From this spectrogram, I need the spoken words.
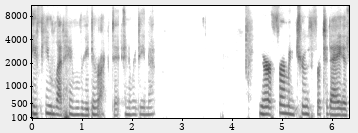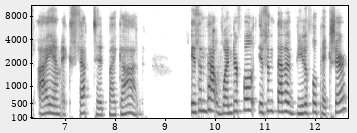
if you let Him redirect it and redeem it. Your affirming truth for today is I am accepted by God. Isn't that wonderful? Isn't that a beautiful picture?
